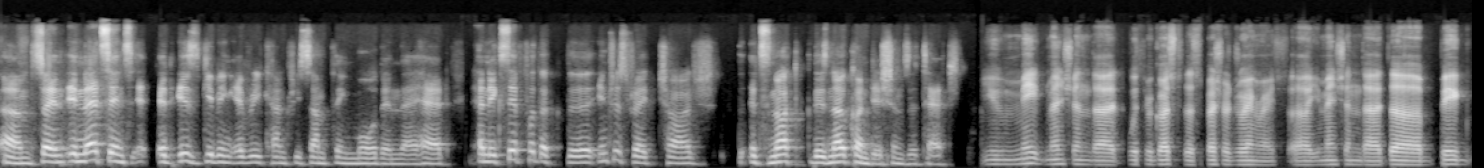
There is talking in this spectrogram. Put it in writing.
Um, so in, in that sense, it, it is giving every country something more than they had. And except for the, the interest rate charge, it's not there's no conditions attached. You made mention that with regards to the special drawing rights, uh, you mentioned that the big,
